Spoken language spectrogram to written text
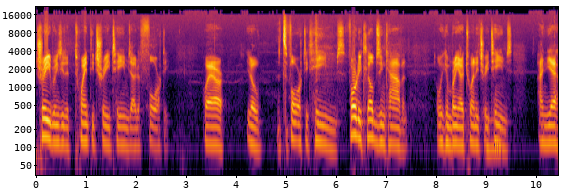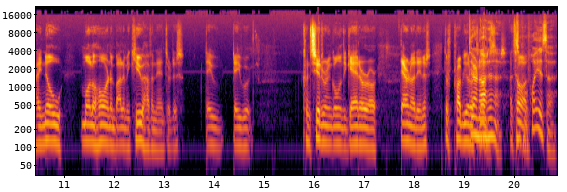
Three brings you to twenty-three teams out of forty. Where, you know, It's forty teams, forty clubs in Cavan, and we can bring out twenty-three Mm-hmm. teams, and yet I know Mullahoran and Ballymachugh haven't entered it. They they were considering going together, or they're not in it. There's probably other they're not in it at So all. why is that?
